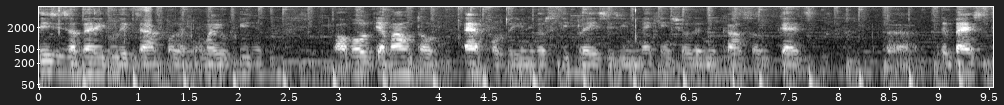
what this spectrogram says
this is a very good example, in my opinion, of all the amount of effort the university places in making sure that Newcastle gets uh, the best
